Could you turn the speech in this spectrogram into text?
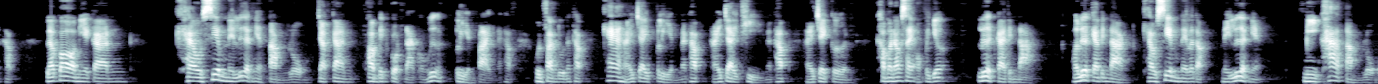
นะครับ แล้วก็มีอาการแคลเซียมในเลือดเนี่ยต่ำลงจากการความเป็นกรดด่างของเลือดเปลี่ยนไปนะครับ คุณฟังดูนะครับ แค่หายใจเปลี่ยนนะครับ หายใจถี่นะครับ หายใจเกินคาร์บอนไดออกไซด์ออกไปเยอะ เลือดกลายเป็นด่างพอเลือดกลายเป็นด่าง แคลเซียมในระดับในเลือดเนี่ย มีค่าต่ำลง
